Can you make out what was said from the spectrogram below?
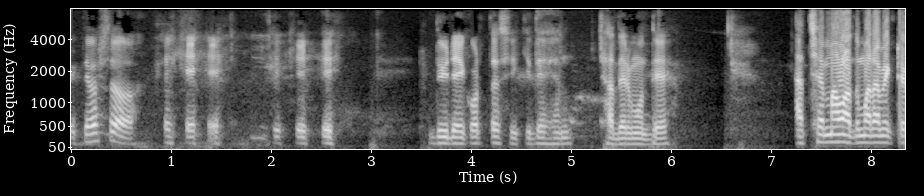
দেখতে পাচ্ছ? দুইটাই করতেছি কি দেখেন ছাদের মধ্যে। আচ্ছা মামা, তোমার আমি একটা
